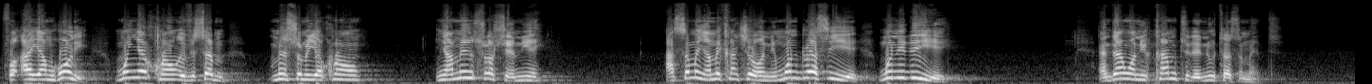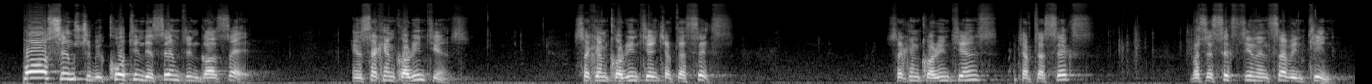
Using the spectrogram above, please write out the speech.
for i am holy. Monyɛ kron ɛfiri sɛ me nso meyɛ kron. Nyame nso hyɛ nie. Asɛm a nyame ka kyerɛ yie and then when you come to the new testament paul seems to be quoting the same thing god said in Second corinthians. Second corinthians chapter 6 2 corinthians chapter 6 verses 16 and 17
